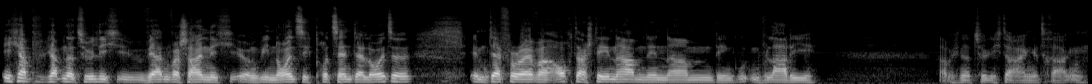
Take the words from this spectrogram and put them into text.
ich habe ich hab natürlich, werden wahrscheinlich irgendwie 90 Prozent der Leute im Death Forever auch da stehen haben, den Namen, den guten Vladi, habe ich natürlich da eingetragen.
